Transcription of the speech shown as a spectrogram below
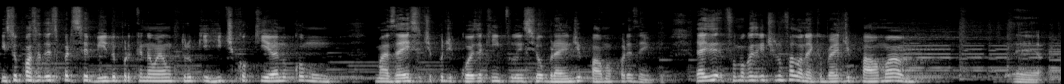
Isso passa despercebido porque não é um truque Hitchcockiano comum, mas é esse tipo de coisa que influenciou Brian de Palma, por exemplo. E aí, foi uma coisa que a gente não falou, né? Que o Brian de Palma é,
